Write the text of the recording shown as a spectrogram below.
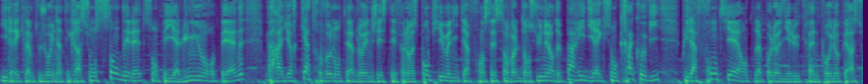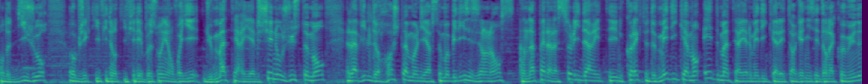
Il réclame toujours une intégration sans délai de son pays à l'Union européenne. Par ailleurs, quatre volontaires de l'ONG stéphanoise pompiers humanitaires français s'envolent dans une heure de Paris direction Cracovie, puis la frontière entre la Pologne et l'Ukraine pour une opération de dix jours. Objectif identifier les besoins et envoyer du matériel. Chez nous, justement, la ville de Roche-la-Molière se mobilise et lance un appel à la solidarité. Une collecte de médicaments et de matériel médical est organisée dans la commune.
